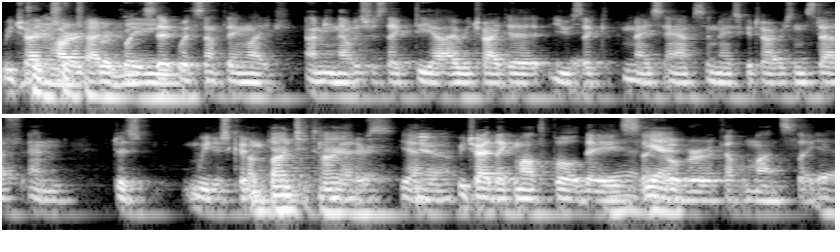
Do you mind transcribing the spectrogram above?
We tried To hard try to to replace re- it with something like I mean that was just like DI. We tried to use like nice amps and nice guitars and stuff, and just we just couldn't get bunch of anything better. times. Yeah. Yeah. we tried like multiple days, Yeah. like Yeah. over a couple months. Like yeah.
